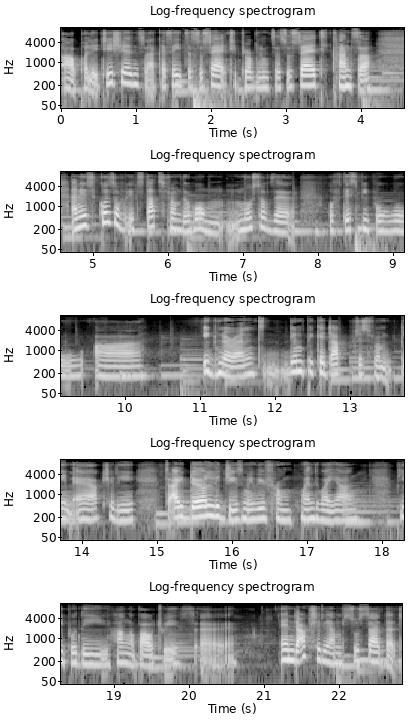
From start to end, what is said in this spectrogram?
our politicians. Like I say, it's a society problem. It's a society cancer, and it's because of it starts from the home. Most of the of these people who are ignorant didn't pick it up just from thin air actually it's ideologies maybe from when they were young people they hung about with uh, and actually i'm so sad that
